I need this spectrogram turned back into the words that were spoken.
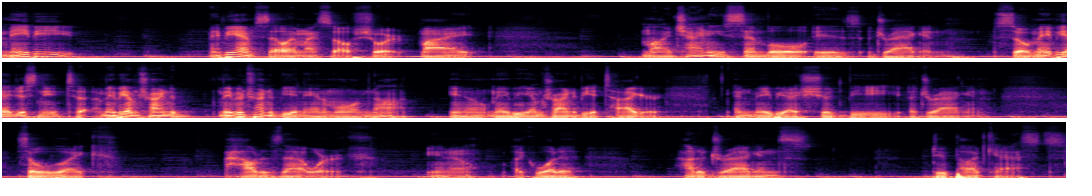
Maybe, maybe I'm selling myself short. My my Chinese symbol is a dragon. So maybe I just need to maybe I'm trying to maybe I'm trying to be an animal I'm not. You know, maybe I'm trying to be a tiger and maybe I should be a dragon. So like how does that work? You know, like what a how do dragons do podcasts?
